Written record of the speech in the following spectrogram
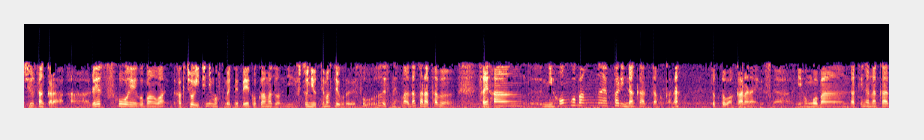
シュウさんからレース4英語版は拡張1にも含めて米国アマゾンに普通に売ってますということで、そうですね、まあ、だから多分、再販、日本語版がやっぱりなかったのかな、ちょっとわからないですが、日本語版だけがなかっ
